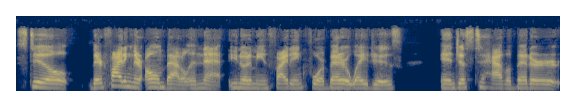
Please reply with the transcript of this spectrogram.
still they're fighting their own battle in that you know what i mean fighting for better wages and just to have a better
